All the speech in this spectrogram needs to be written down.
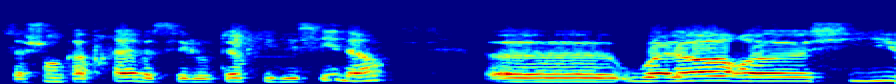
sachant qu'après, bah, c'est l'auteur qui décide. Hein. Euh, ou alors, euh, si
